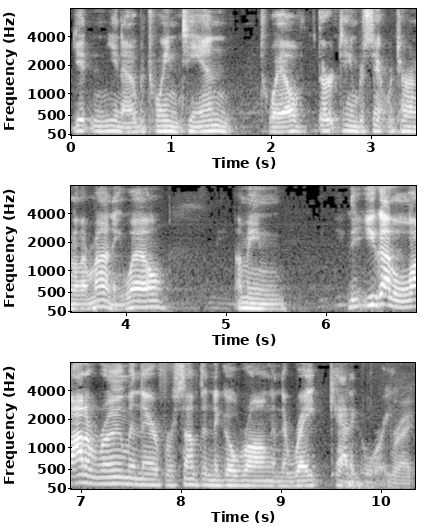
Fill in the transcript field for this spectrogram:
getting, you know, between 10, 12, 13% return on their money. Well, I mean, you got a lot of room in there for something to go wrong in the rate category. Right.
